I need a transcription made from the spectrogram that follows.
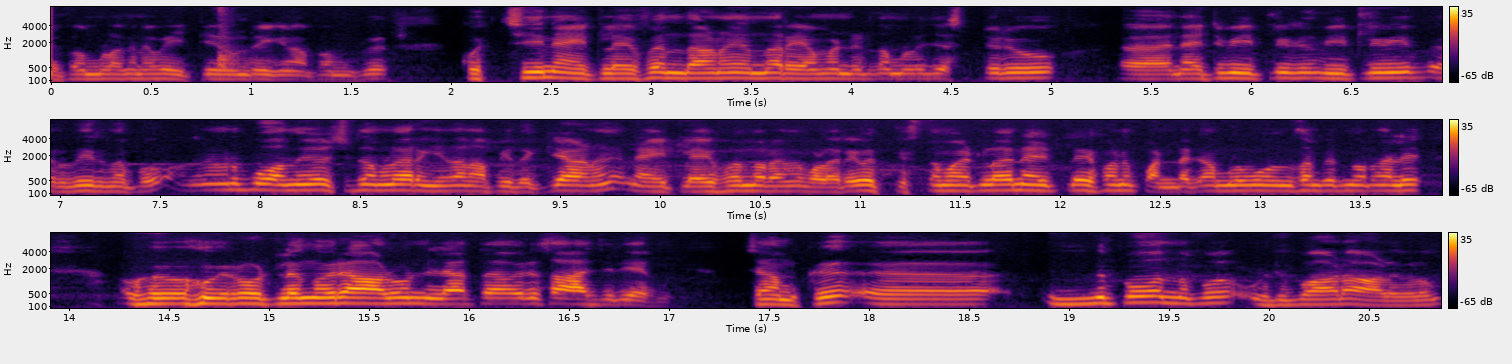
ഇപ്പം നമ്മളങ്ങനെ വെയിറ്റ് ചെയ്തുകൊണ്ടിരിക്കണം അപ്പം നമുക്ക് കൊച്ചി നൈറ്റ് ലൈഫ് എന്താണ് എന്നറിയാൻ വേണ്ടിയിട്ട് നമ്മൾ ജസ്റ്റ് ഒരു നൈറ്റ് വീട്ടിൽ വീട്ടിൽ വെറുതെ ഇരുന്നപ്പോൾ അങ്ങനെ അങ്ങനെ പോകാമെന്ന് ചോദിച്ചിട്ട് നമ്മൾ ഇറങ്ങിയതാണ്. അപ്പോൾ ഇതൊക്കെയാണ് നൈറ്റ് ലൈഫ് എന്ന് പറയുന്നത്. വളരെ വ്യത്യസ്തമായിട്ടുള്ള നൈറ്റ് ലൈഫാണ് പണ്ടൊക്കെ നമ്മൾ പോകുന്ന സമയത്ത് എന്ന് പറഞ്ഞാൽ റോട്ടിലൊന്നും ഒരാളും ഇല്ലാത്ത ഒരു സാഹചര്യമായിരുന്നു. പക്ഷെ നമുക്ക് ഇന്നിപ്പോൾ വന്നപ്പോൾ ഒരുപാട് ആളുകളും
